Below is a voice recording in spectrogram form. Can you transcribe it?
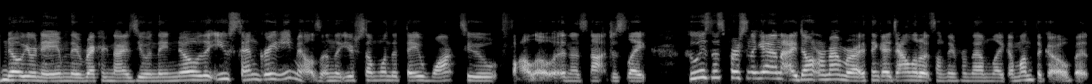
know your name they recognize you and they know that you send great emails and that you're someone that they want to follow. And it's not just like who is this person again? I don't remember. I think i downloaded something from them like a month ago. But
